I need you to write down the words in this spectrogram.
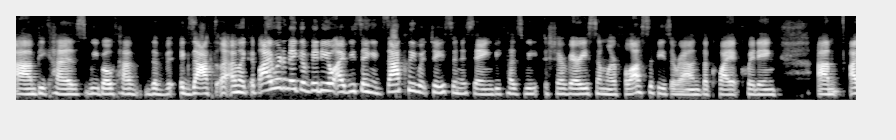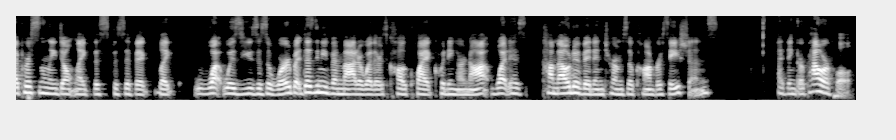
Um, because we both have the exact. I'm like, if I were to make a video, I'd be saying exactly what Jason is saying because we share very similar philosophies around the quiet quitting. Um, I personally don't like the specific, like, what was used as a word, but it doesn't even matter whether it's called quiet quitting or not. What has come out of it in terms of conversations I think are powerful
